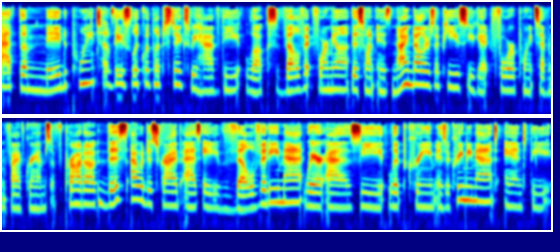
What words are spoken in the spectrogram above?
At the midpoint of these liquid lipsticks, we have the Luxe Velvet formula. This one is $9 a piece. You get 4.75 grams of product. This I would describe as a velvety matte, whereas the lip cream is a creamy matte and the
